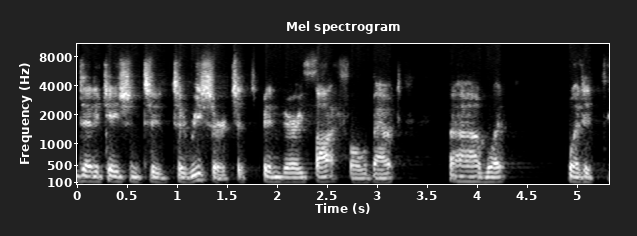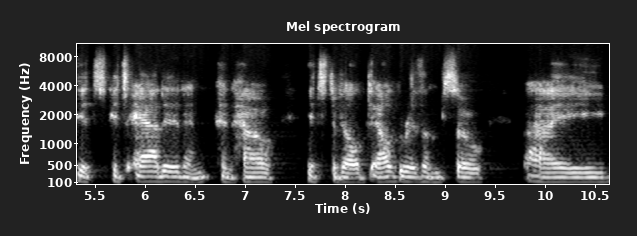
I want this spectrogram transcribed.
dedication to, to research. It's been very thoughtful about uh, what what it, it's it's added and and how it's developed algorithms. So I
